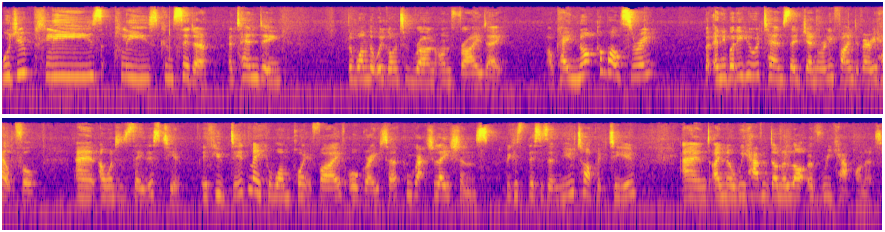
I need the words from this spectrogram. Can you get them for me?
would you please, please consider attending the one that we're going to run on Friday? Okay, not compulsory, but anybody who attends, they generally find it very helpful. And I wanted to say this to you. If you did make a 1.5 or greater, congratulations, because this is a new topic to you, and I know we haven't done a lot of recap on it.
